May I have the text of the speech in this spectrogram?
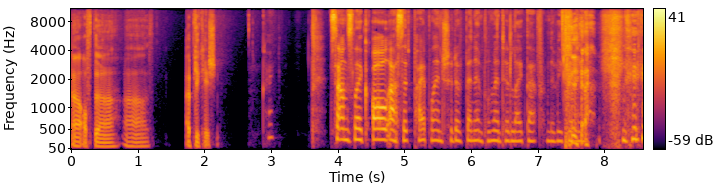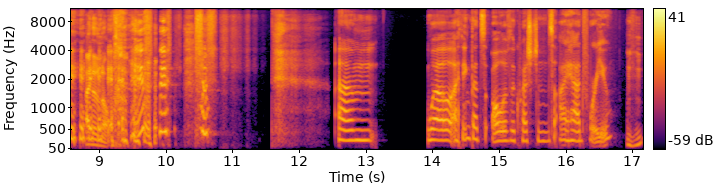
uh, of the uh, application. Okay. Sounds like all asset pipelines should have been implemented like that from the beginning. Yeah. I don't know. Um, well, I think that's all of the questions I had for you. Mhm.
